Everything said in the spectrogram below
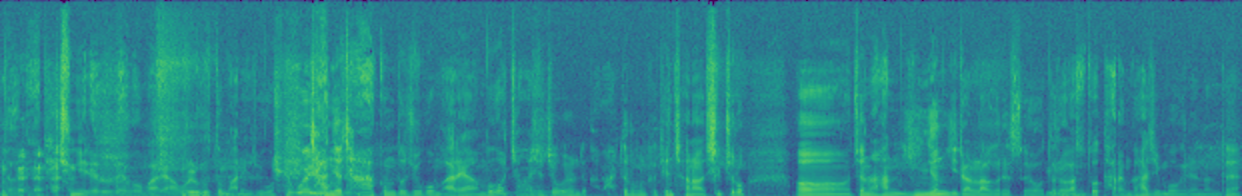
너 대충 일해도 되고 말이야. 월급도 많이 주고 자녀. 장학금도 주고 말이야. 뭐 어쩌고 저쩌고 이러는데 가만히 들어보니까 괜찮아. 실제로 어 저는 한 2년 일하려 그랬어요. 들어가서 또 다른 거 하지 뭐 이랬는데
